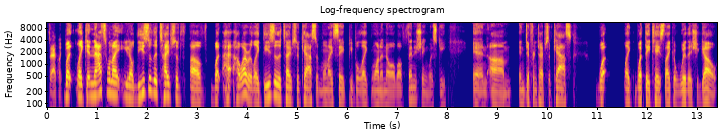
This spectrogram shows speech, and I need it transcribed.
exactly. but like and that's when i you know these are the types of of but however like these are the types of casks and when i say people like want to know about finishing whiskey and um in different types of casks what like what they taste like or where they should go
